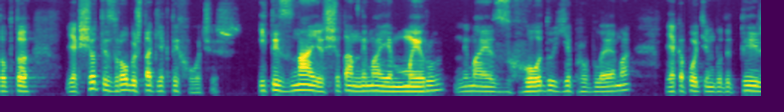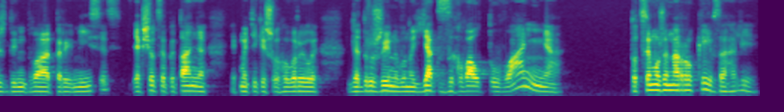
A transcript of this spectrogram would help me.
Тобто, якщо ти зробиш так, як ти хочеш, і ти знаєш, що там немає миру, немає згоду, є проблема, яка потім буде тиждень, два, три місяць. Якщо це питання, як ми тільки що говорили, для дружини, воно як зґвалтування, то це може на роки взагалі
